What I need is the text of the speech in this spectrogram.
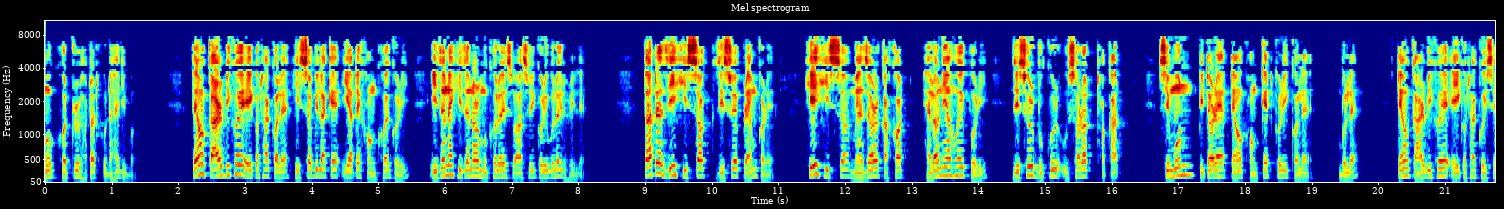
মোক শত্ৰুৰ হাতত সোধাই দিব। তেওঁ কাৰ বিষয়ে এই কথা কলে শিষ্যবিলাকে ইয়াতে সংশয় কৰি ইজনে সিজনৰ মুখলৈ চোৱাচুই কৰিবলৈ ধৰিলে। তাতে যি শিষ্যক যীশুৱে প্ৰেম কৰে সেই শিষ্য মেজৰ কাষত হেলনীয়া হৈ পৰি যীশুৰ বুকুৰ ওচৰত থকাত চিমুন পিতৰে তেওঁক সংকেত কৰি কলে বোলে তেওঁ কাৰ বিষয়ে এই কথা কৈছে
